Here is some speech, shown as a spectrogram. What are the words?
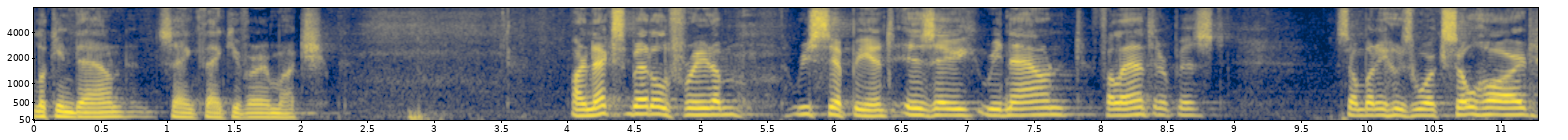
Looking down and saying thank you very much. Our next Medal of Freedom recipient is a renowned philanthropist, somebody who's worked so hard,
